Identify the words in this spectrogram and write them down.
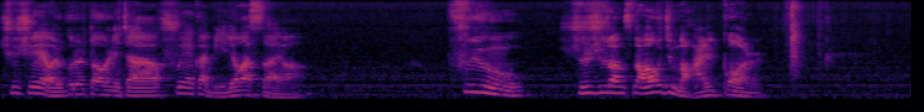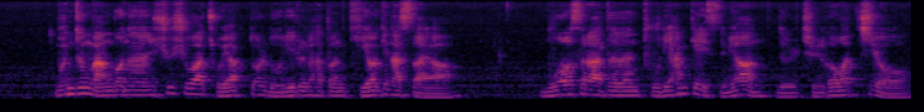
슈슈의 얼굴을 떠올리자 후회가 밀려왔어요. 후유, 슈슈랑 싸우지 말걸. 문득 망고는 슈슈와 조약돌 놀이를 하던 기억이 났어요. 무엇을 하든 둘이 함께 있으면 늘 즐거웠지요.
